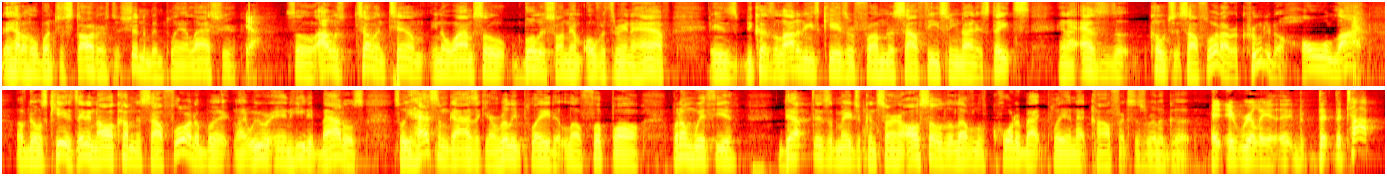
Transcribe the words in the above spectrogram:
they had a whole bunch of starters that shouldn't have been playing last year. Yeah. So I was telling Tim, you know, why I'm so bullish on them over three and a half is because a lot of these kids are from the southeastern United States, and I, as the coach at South Florida, I recruited a whole lot of those kids. They didn't all come to South Florida, but like we were in heated battles. So he had some guys that can really play that love football. But I'm with you. Depth is a major concern. Also, the level of quarterback play in that conference is really good. It, it really it, the, the, top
